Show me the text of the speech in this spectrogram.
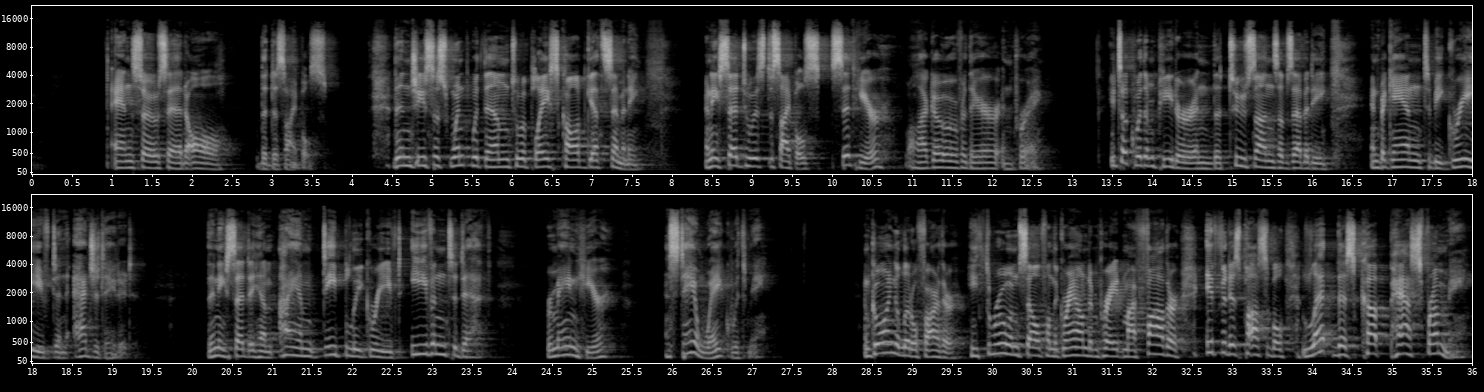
And so said all the disciples. Then Jesus went with them to a place called Gethsemane. And he said to his disciples, Sit here while I go over there and pray. He took with him Peter and the two sons of Zebedee and began to be grieved and agitated. Then he said to him, I am deeply grieved, even to death. Remain here and stay awake with me. And going a little farther, he threw himself on the ground and prayed, My Father, if it is possible, let this cup pass from me.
